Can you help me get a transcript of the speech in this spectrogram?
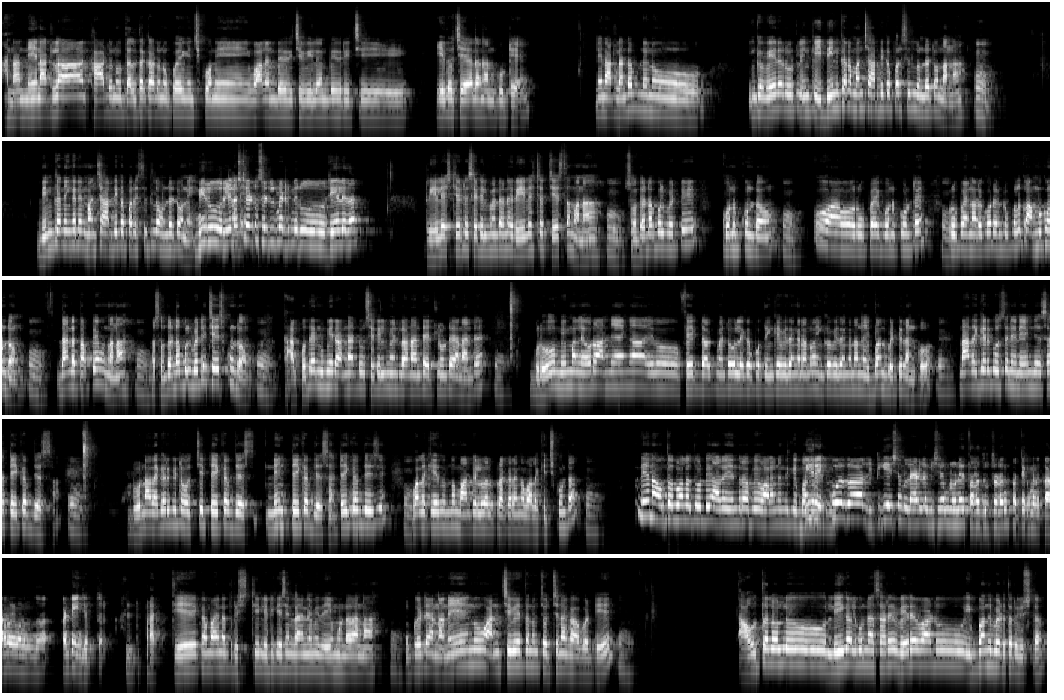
అన్న నేను అట్లా కార్డును దళిత కార్డును ఉపయోగించుకొని వాళ్ళని బెదిరించి వీళ్ళని బెదిరించి ఏదో చేయాలని అనుకుంటే నేను అట్లాంటప్పుడు నేను ఇంకా వేరే రూట్లో ఇంకా దీనికన్నా మంచి ఆర్థిక పరిస్థితులు ఉండేటోని అన్న. దీనికన్నా ఇంకా నేను మంచి ఆర్థిక పరిస్థితిలో ఉండేటోని మీరు రియల్ ఎస్టేట్ సెటిల్మెంట్ మీరు చేయలేదా? రియల్ ఎస్టేట్ సెటిల్మెంట్ అనే రియల్ ఎస్టేట్ చేస్తామన్నా సొంత డబ్బులు పెట్టి కొనుక్కుంటాం. రూపాయి కొనుక్కుంటే రూపాయిన్నరకో రెండు రూపాయలకు అమ్ముకుంటాం. దాంట్లో తప్పే ఉందన్నా. సొంత డబ్బులు పెట్టి చేసుకుంటాం. కాకపోతే మీరు అన్నట్టు సెటిల్మెంట్లు అని అంటే ఎట్లుంటాయి అని అంటే. ఇప్పుడు మిమ్మల్ని ఎవరో అన్యాయంగా ఏదో ఫేక్ డాక్యుమెంట్ లేకపోతే ఇంకో విధంగానో ఇంకో విధంగా ఇబ్బంది పెట్టిరు అనుకో నా దగ్గరికి వస్తే నేను ఏం చేస్తా? టేకప్ చేస్తా. ఉమ్, ఇప్పుడు నా దగ్గరికి వచ్చి టేకప్ చేస్తా నేను టేకప్ చేస్తాను టేకప్ చేసి వాళ్ళకి ఏది ఉందో మార్కెట్ వాళ్ళ ప్రకారంగా వాళ్ళకి ఇచ్చుకుంటా. నేను అవతల వాళ్ళతోటి అరే ఇంద్రాబాయ్ వాళ్ళని ఎందుకు మీరు ఎక్కువగా లిటిగేషన్ ల్యాండ్ల విషయంలోనే తలదూర్చడానికి ప్రత్యేకమైన కారణం ఏమైనా ఉందా? అంటే ఏం చెప్తారు? అంటే ప్రత్యేకమైన దృష్టి లిటిగేషన్ లైన్ల మీద ఏమి ఉండదన్న. ఒకటే అన్న నేను అణచివేత నుంచి వచ్చినా కాబట్టి ఉమ్, అవతలోళ్ళు లీగల్గా ఉన్నా సరే వేరే వాడు ఇబ్బంది పెడతారు ఇష్టం.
